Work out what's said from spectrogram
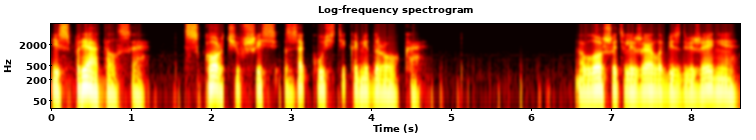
и спрятался, скорчившись за кустиками дрока. Лошадь лежала без движения,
